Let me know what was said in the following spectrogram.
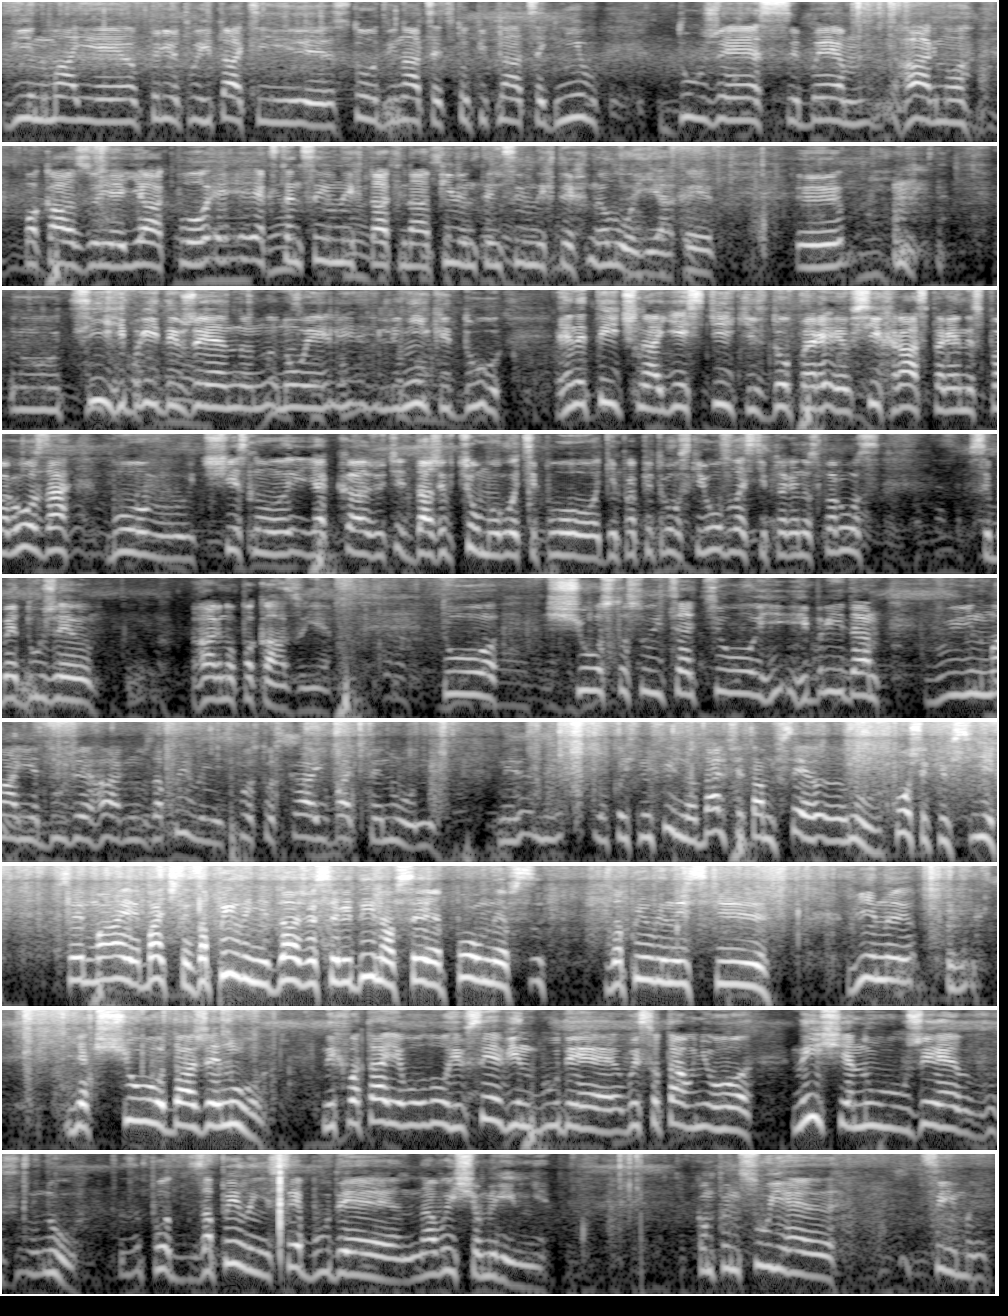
Він має період вегетації 112-115 днів. Дуже себе гарно показує як по е- е- екстенсивних, так і на півінтенсивних технологіях. Ці гібриди вже нової лі- лінійки ду генетична є стійкість до всіх раз перенеспороза, бо чесно, як кажуть, навіть в цьому році по Дніпропетровській області перенеспороз себе дуже гарно показує. То що стосується цього гібрида, він має дуже гарну запиленість. Просто з краю, бачите, ну не, не, якось не сильно. Далі там все, е, ну, кошики всі, все має, бачите, запиленість, навіть середина, все повне, запиленість. е, Він, е, якщо навіть ну, не вистачає вологи, все, він буде, висота у нього нижча, ну вже ну, по запиленість все буде на вищому рівні. Компенсує цим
